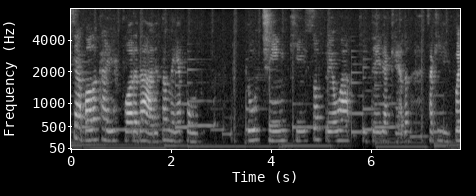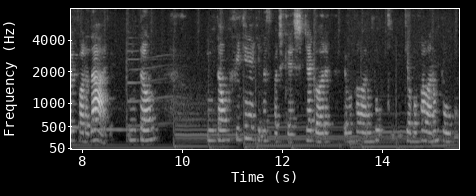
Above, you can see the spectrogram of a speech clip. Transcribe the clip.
se a bola cair fora da área, também é ponto do time que sofreu a que teve a queda, só que foi fora da área. Então, então fiquem aqui nesse podcast que agora eu vou falar um pouco, que eu vou falar um pouco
